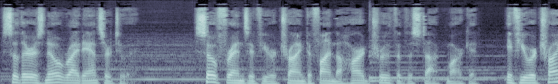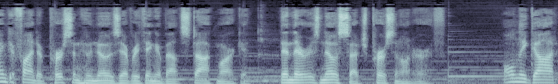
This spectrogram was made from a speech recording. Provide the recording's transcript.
so there is no right answer to it. So, friends, if you are trying to find the hard truth of the stock market, if you are trying to find a person who knows everything about stock market, then there is no such person on earth. Only God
